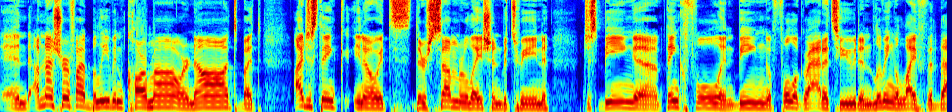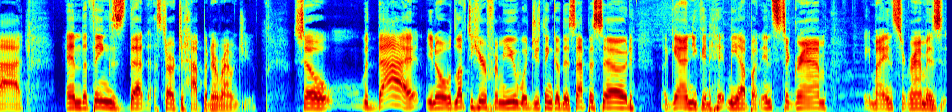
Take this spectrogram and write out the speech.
And I'm not sure if I believe in karma or not, but I just think, you know, it's there's some relation between just being uh, thankful and being full of gratitude and living a life with that and the things that start to happen around you. So, with that, you know, I would love to hear from you. What do you think of this episode? Again, you can hit me up on Instagram. My Instagram is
